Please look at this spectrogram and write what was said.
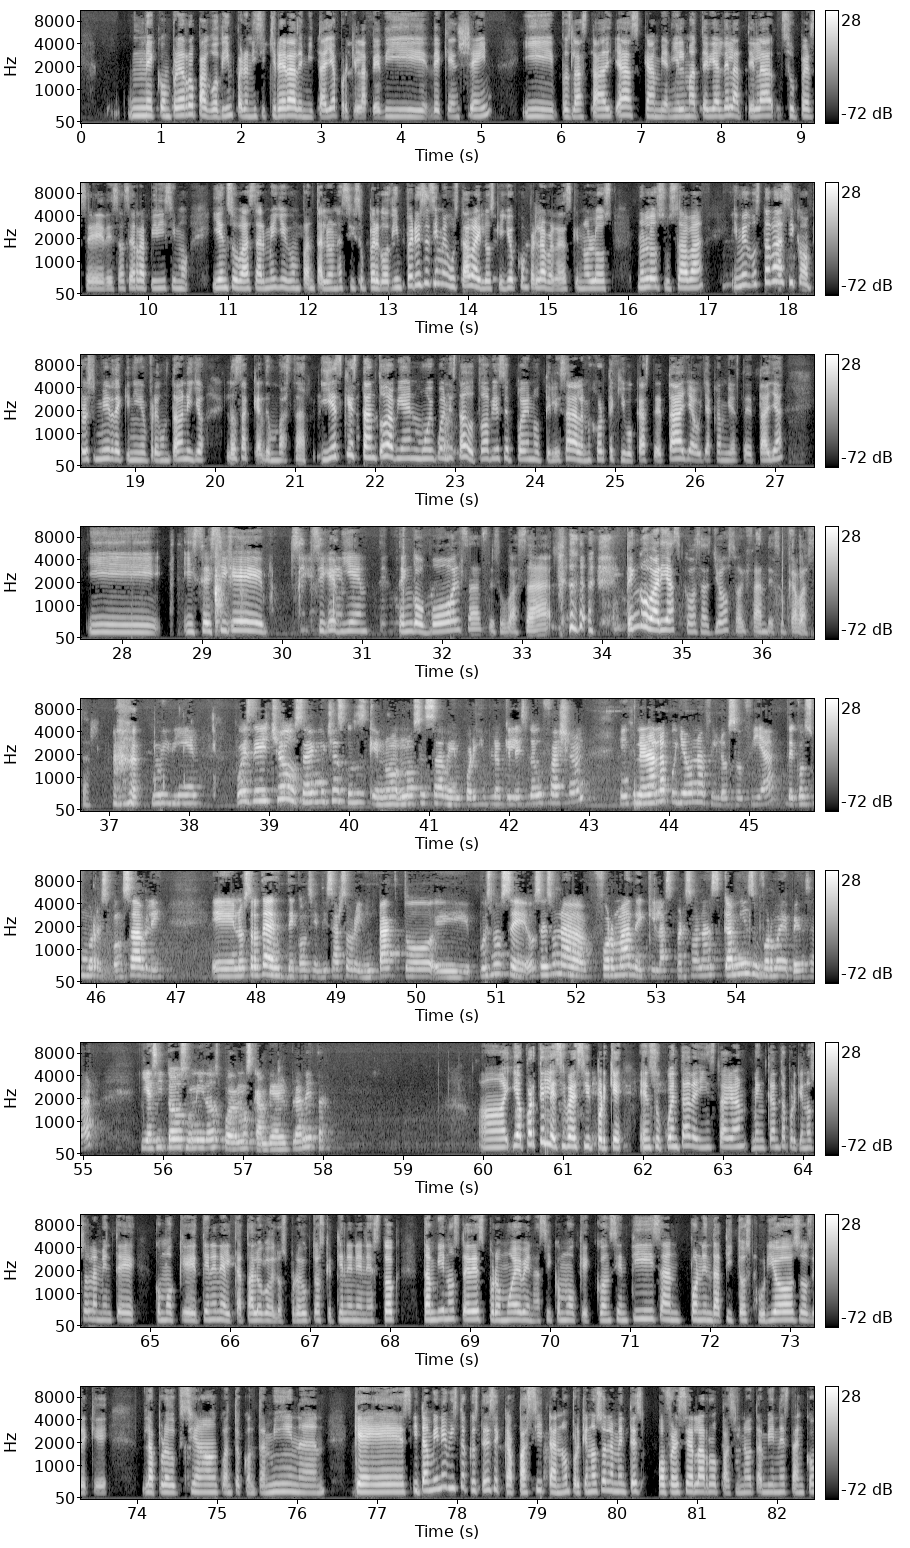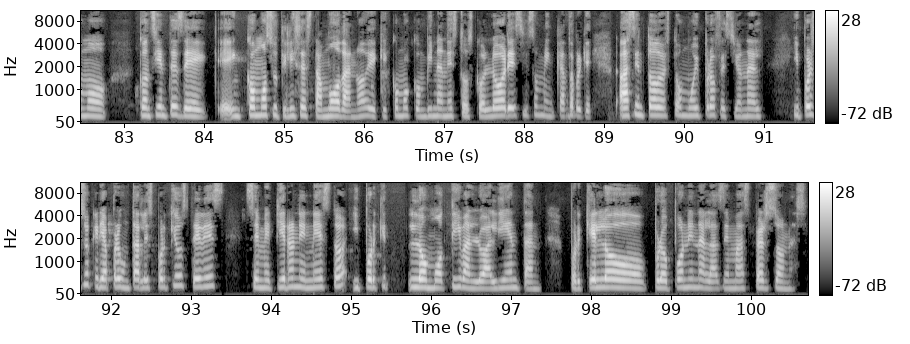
me compré ropa Godín, pero ni siquiera era de mi talla porque la pedí de Ken Shane y pues las tallas cambian y el material de la tela súper se deshace rapidísimo y en su bazar me llegó un pantalón así súper godín, pero ese sí me gustaba y los que yo compré la verdad es que no los, no los usaba y me gustaba así como presumir de que ni me preguntaban y yo los saqué de un bazar y es que están todavía en muy buen estado, todavía se pueden utilizar, a lo mejor te equivocaste de talla o ya cambiaste de talla y, y se sigue sigue bien. Tengo bolsas de su bazar. Tengo varias cosas. Yo soy fan de su bazar. Muy bien. Pues de hecho, o sea, hay muchas cosas que no, no se saben. Por ejemplo, que el slow fashion En general apoya una filosofía de consumo responsable. Eh, nos trata de, concientizar sobre el impacto, eh, pues no sé, o sea, es una forma de que las personas cambien su forma de pensar y así todos unidos podemos cambiar el planeta. Ah, y aparte les iba a decir, porque en su cuenta de Instagram me encanta porque no solamente como que tienen el catálogo de los productos que tienen en stock, también ustedes promueven, así como que concientizan, ponen datitos curiosos de que la producción, cuánto contaminan, qué es. Y también he visto que ustedes se capacitan, ¿no? Porque no solamente es ofrecer la ropa, sino también están como conscientes de en cómo se utiliza esta moda, ¿no? De que cómo combinan estos colores y eso me encanta porque hacen todo esto muy profesional. Y por eso quería preguntarles, ¿por qué ustedes se metieron en esto y por qué lo motivan, lo alientan? ¿Por qué lo proponen a las demás personas?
